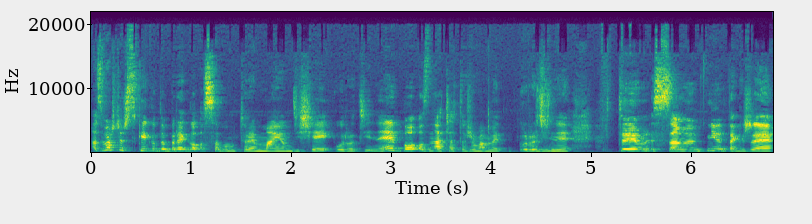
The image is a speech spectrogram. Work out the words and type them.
a zwłaszcza wszystkiego dobrego osobom, które mają dzisiaj urodziny, bo oznacza to, że mamy urodziny w tym samym dniu, także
